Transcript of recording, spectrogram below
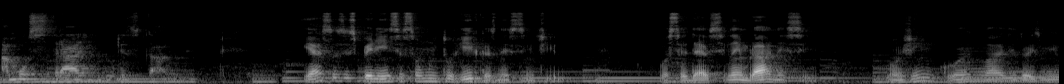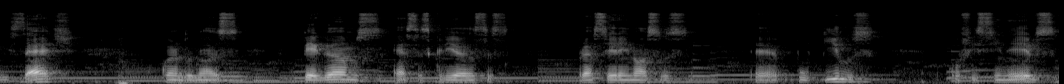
amostragem do resultado. Né? E essas experiências são muito ricas nesse sentido. Você deve se lembrar nesse longínquo ano lá de 2007, quando nós pegamos essas crianças para serem nossos é, pupilos, oficineiros,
